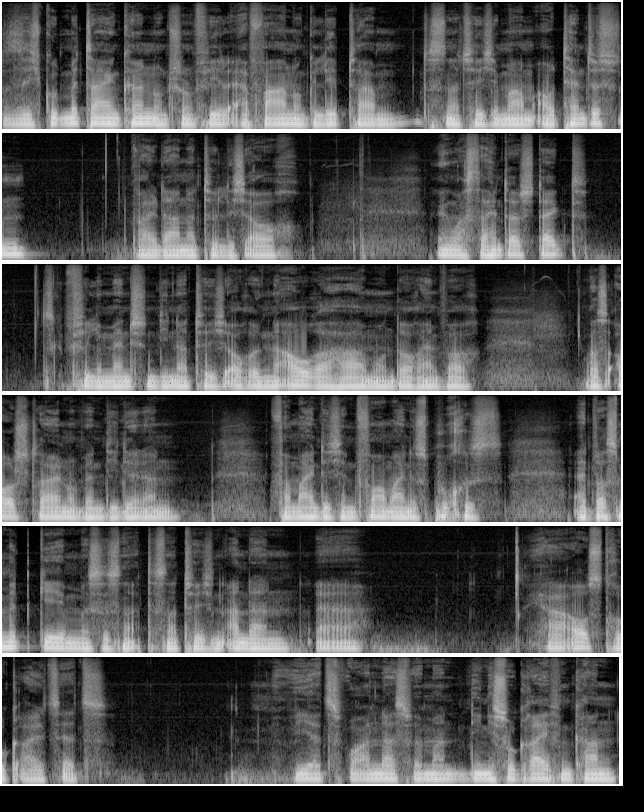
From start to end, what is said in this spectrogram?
sich gut mitteilen können und schon viel erfahren und gelebt haben, das ist natürlich immer am authentischsten, weil da natürlich auch irgendwas dahinter steckt. Es gibt viele Menschen, die natürlich auch irgendeine Aura haben und auch einfach was ausstrahlen. Und wenn die dir dann vermeintlich in Form eines Buches etwas mitgeben, ist es das natürlich einen anderen äh, ja, Ausdruck als jetzt wie jetzt woanders, wenn man die nicht so greifen kann,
